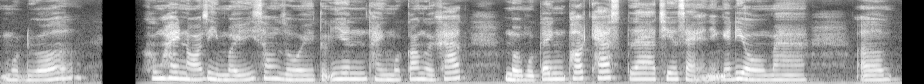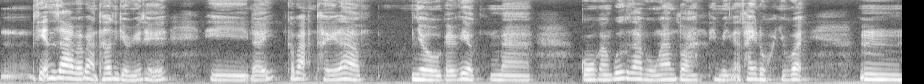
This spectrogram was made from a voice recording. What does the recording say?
một đứa không hay nói gì mấy xong rồi tự nhiên thành một con người khác mở một kênh podcast ra chia sẻ những cái điều mà uh, diễn ra với bản thân kiểu như thế. Thì đấy các bạn thấy là nhờ cái việc mà cố gắng bước ra vùng an toàn thì mình đã thay đổi như vậy. Uhm,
